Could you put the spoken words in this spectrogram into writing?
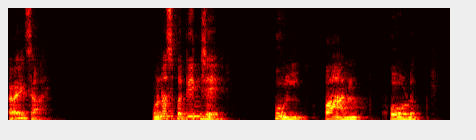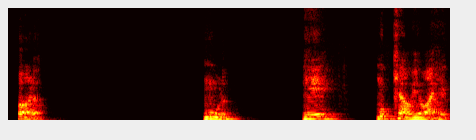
करायचा आहे. वनस्पतींचे फूल पान खोड फळ मूळ हे मुख्य अवयव आहेत.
